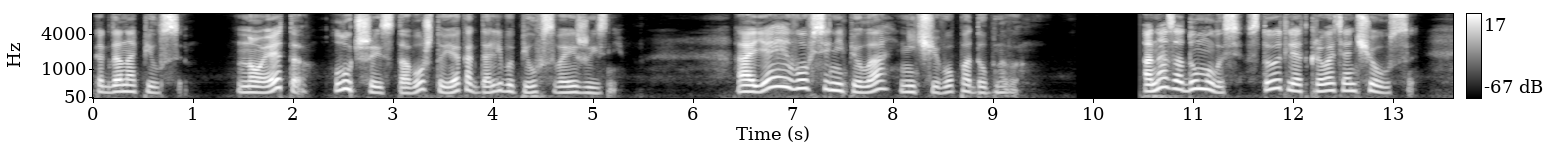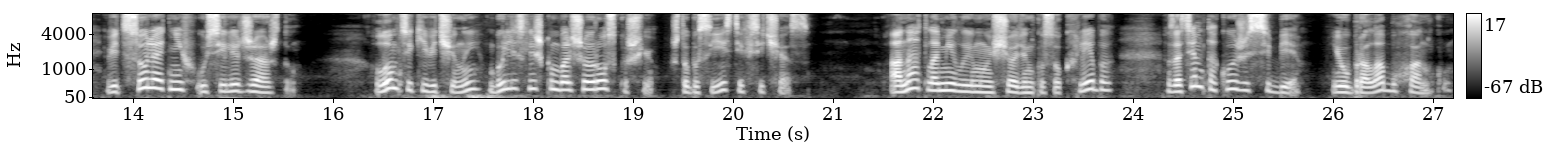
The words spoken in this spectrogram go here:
когда напился. «Но это лучшее из того, что я когда-либо пил в своей жизни». А я и вовсе не пила ничего подобного. Она задумалась, стоит ли открывать анчоусы, ведь соль от них усилит жажду. Ломтики ветчины были слишком большой роскошью, чтобы съесть их сейчас. Она отломила ему еще один кусок хлеба, затем такой же себе — и убрала буханку.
